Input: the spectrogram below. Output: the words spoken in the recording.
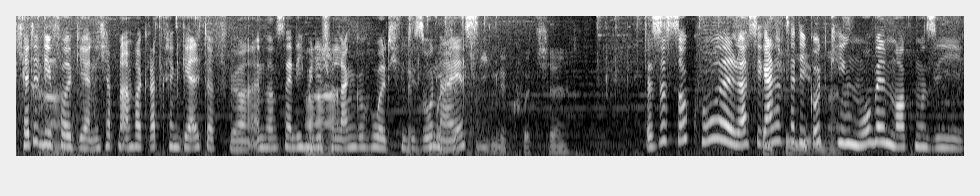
Ich hätte die Ah. voll gern. Ich habe nur einfach gerade kein Geld dafür. Ansonsten hätte ich mir die Ah. schon lange geholt. Ich finde die so nice. Fliegende Kutsche. Das ist so cool. Du hast die ganze Zeit die Good was. King Mogelmock Musik.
